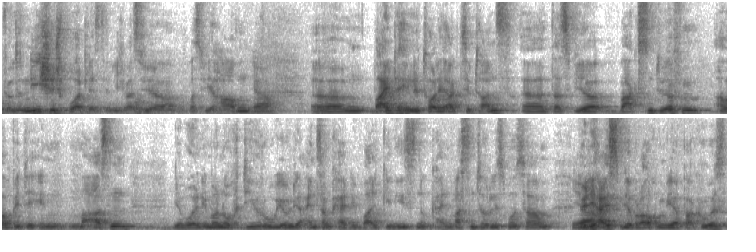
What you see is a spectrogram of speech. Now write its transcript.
für unseren Nischensport letztendlich, was wir, was wir haben, ja. Ähm, weiterhin eine tolle Akzeptanz, äh, dass wir wachsen dürfen, aber bitte in Maßen, wir wollen immer noch die Ruhe und die Einsamkeit im Wald genießen und keinen Massentourismus haben. Ja. Würde heißen, wir brauchen mehr Parcours,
